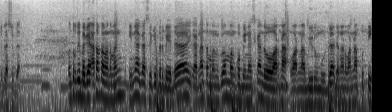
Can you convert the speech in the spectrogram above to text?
17 juga. Untuk di bagian atap teman-teman, ini agak sedikit berbeda karena temen gue mengkombinasikan dua warna, warna biru muda dengan warna putih.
